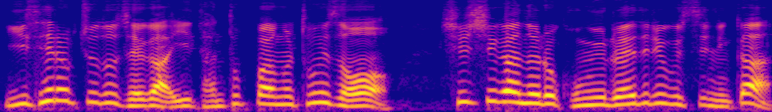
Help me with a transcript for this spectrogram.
이 세력주도 제가 이 단톡방을 통해서 실시간으로 공유를 해드리고 있으니까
